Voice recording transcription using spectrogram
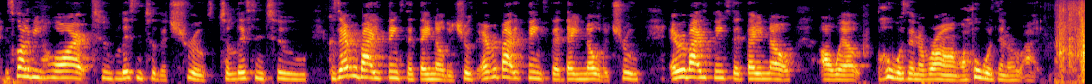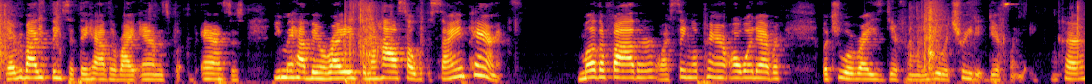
it's going to be hard to listen to the truth, to listen to, because everybody thinks that they know the truth. Everybody thinks that they know the truth. Everybody thinks that they know, oh, well, who was in the wrong or who was in the right. Everybody thinks that they have the right answers. You may have been raised in a household with the same parents, mother, father, or a single parent or whatever, but you were raised differently. You were treated differently. Okay.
